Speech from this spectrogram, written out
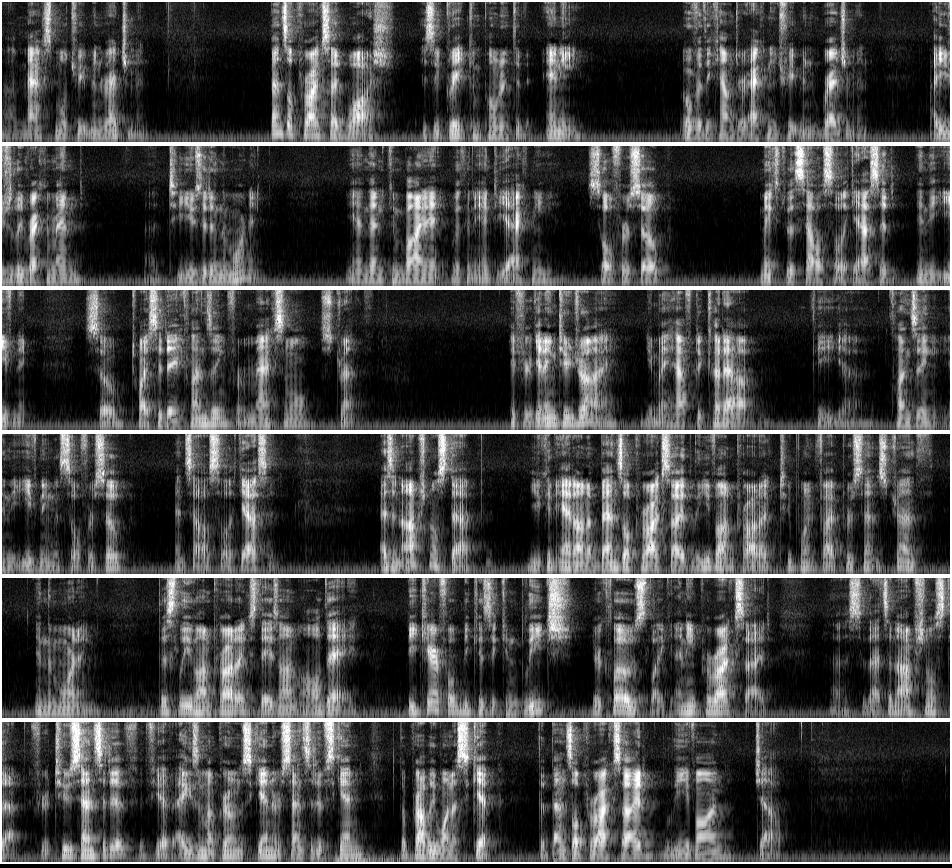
uh, maximal treatment regimen. Benzoyl peroxide wash is a great component of any over the counter acne treatment regimen. I usually recommend uh, to use it in the morning and then combine it with an anti acne sulfur soap mixed with salicylic acid in the evening. So, twice a day cleansing for maximal strength. If you're getting too dry, you may have to cut out the uh, cleansing in the evening with sulfur soap and salicylic acid. As an optional step, you can add on a benzoyl peroxide leave on product, 2.5% strength, in the morning. This leave on product stays on all day. Be careful because it can bleach your clothes like any peroxide. Uh, so that's an optional step. If you're too sensitive, if you have eczema prone skin or sensitive skin, you'll probably want to skip the benzoyl peroxide leave on gel.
